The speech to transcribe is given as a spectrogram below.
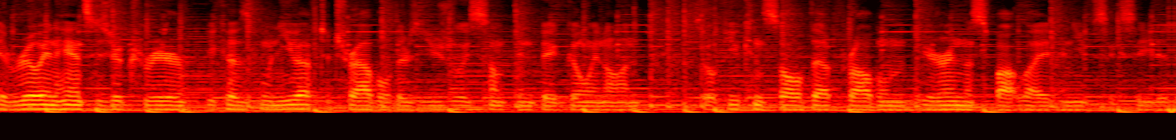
it really enhances your career because when you have to travel, there's usually something big going on. So if you can solve that problem, you're in the spotlight and you've succeeded.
